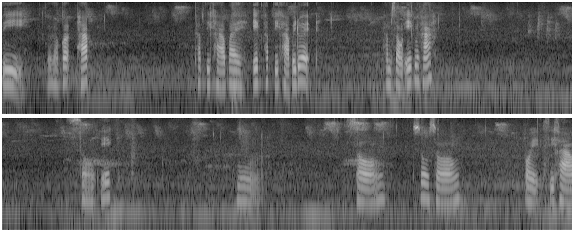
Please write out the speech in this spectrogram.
4 แล้วเราก็ทับ ทับสีขาวไป x ทับสีขาวไปด้วยทำ 2x นะคะ 2x 1 2โซ่2ปล่อยสีขาว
